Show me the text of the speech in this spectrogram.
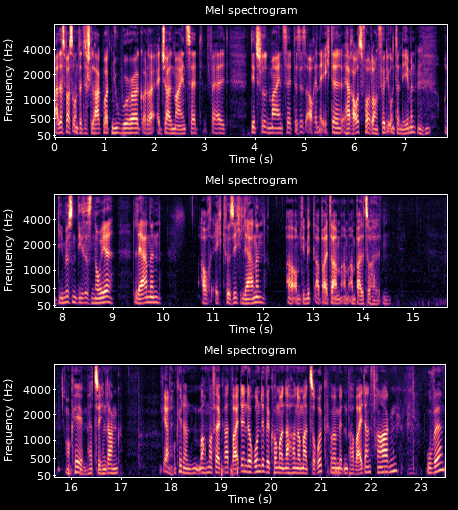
alles, was unter das Schlagwort New Work oder Agile Mindset fällt, Digital Mindset, das ist auch eine echte Herausforderung für die Unternehmen. Mhm. Und die müssen dieses neue Lernen auch echt für sich lernen, äh, um die Mitarbeiter am, am, am Ball zu halten. Okay, herzlichen Dank. Gerne. Okay, dann machen wir vielleicht gerade weiter in der Runde. Wir kommen nachher nochmal zurück mit ein paar weiteren Fragen. Uwe?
